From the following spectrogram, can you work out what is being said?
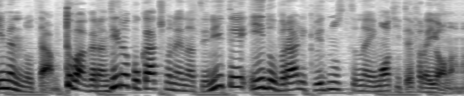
именно там. Това гарантира покачване на цените и добра ликвидност на имотите в района.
